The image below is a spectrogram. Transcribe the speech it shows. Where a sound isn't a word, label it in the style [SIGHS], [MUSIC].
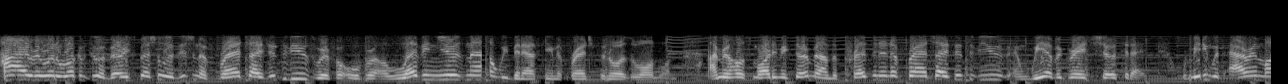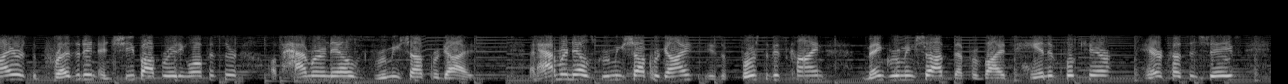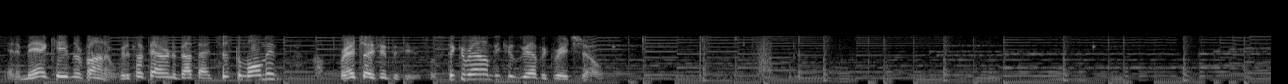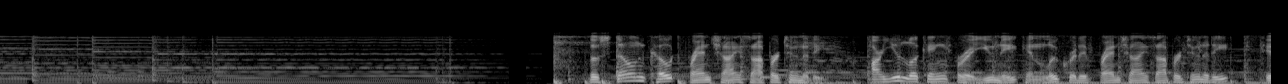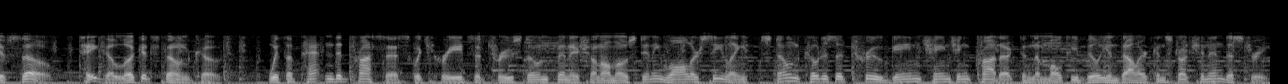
Hi, everyone, and welcome to a very special edition of Franchise Interviews, where for over 11 years now, we've been asking the entrepreneurs who own one. I'm your host, Marty McDermott. I'm the president of Franchise Interviews, and we have a great show today. We're meeting with Aaron Meyers, the president and chief operating officer of Hammer & Nails Grooming Shop for Guys. And Hammer & Nails Grooming Shop for Guys is a first of its kind men grooming shop that provides hand and foot care, haircuts and shaves, and a man cave nirvana. We're going to talk to Aaron about that in just a moment Franchise Interviews. So stick around because we have a great show. The Stone Coat Franchise Opportunity. Are you looking for a unique and lucrative franchise opportunity? If so, take a look at Stone Coat. With a patented process which creates a true stone finish on almost any wall or ceiling, Stone Coat is a true game changing product in the multi billion dollar construction industry.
